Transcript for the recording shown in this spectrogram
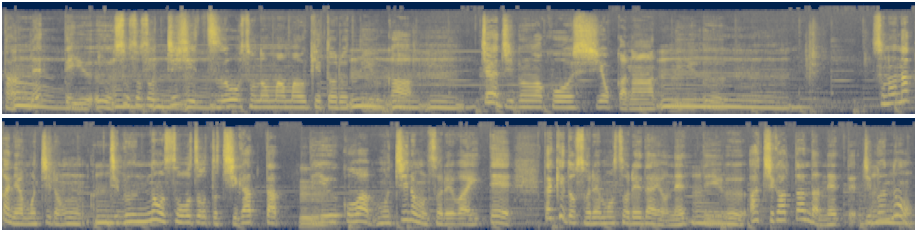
たのねっていう、うん。そうそうそう、うん。事実をそのまま受け取るっていうか、ん。ん。じゃあ自分はこうしようかなってう。ん。いう、その中にはもちろんうん。自分の想像と違ったっていう子はもちろんそれはいてだけどそれもそれだよねっていう、あ違ったんだねって自分の、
